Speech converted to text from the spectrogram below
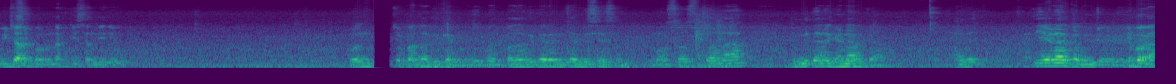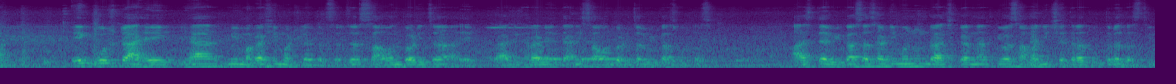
विचार करू नक्की संधी देऊ. कोणते पदाधिकारी? म्हणजे पद- पदाधिकाऱ्यांचा विशेष असताना तुम्ही त्यांना घेणार का? आणि ती येणार का हे तुमच्याकडे बघा एक गोष्ट आहे ह्या मी मगाशी म्हटलं तसं जर सावंतवाडीचा एक राजघराणे येते आणि सावंतवाडीचा विकास होत असेल आज त्या विकासासाठी म्हणून राजकारणात किंवा सामाजिक क्षेत्रात उतरत असतील.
